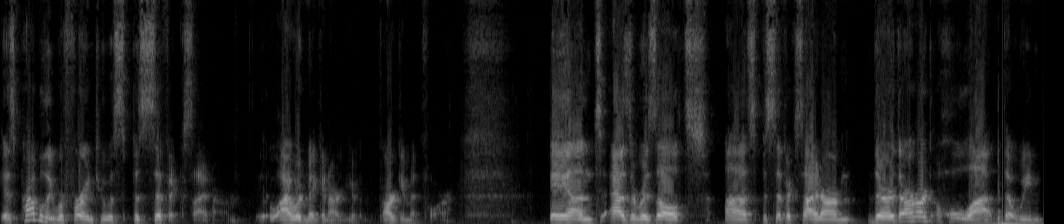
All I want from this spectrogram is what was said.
is probably referring to a specific sidearm. I would make an argument argument for. And as a result, a specific sidearm there there aren't a whole lot that we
